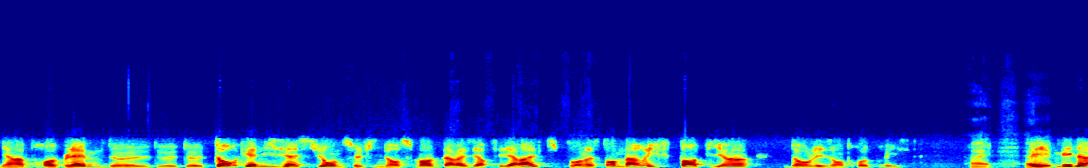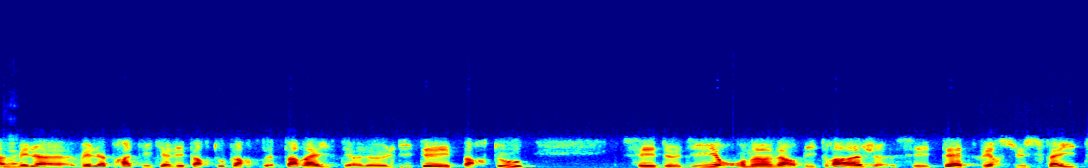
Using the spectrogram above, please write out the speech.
il y a un problème d'organisation de, de, de, ce financement de la Réserve fédérale qui, pour l'instant, n'arrive pas bien dans les entreprises. Ouais. Mais, mais, la, mais, la, mais, la, pratique, elle est partout par, pareil. L'idée partout, c'est de dire on a un arbitrage, c'est dette versus faillite.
